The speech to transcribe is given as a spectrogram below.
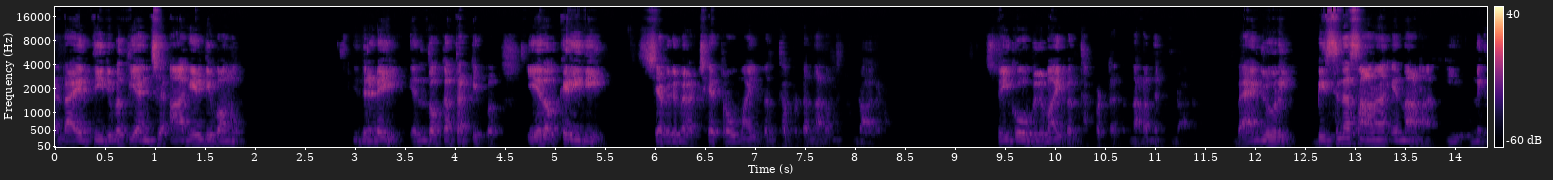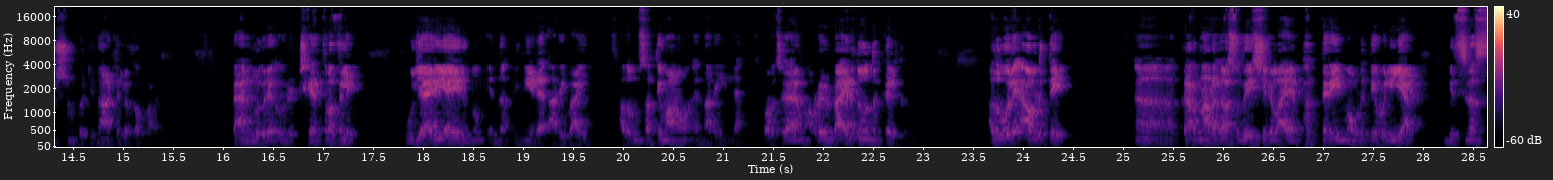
രണ്ടായിരത്തി ഇരുപത്തി അഞ്ച് ആകേണ്ടി വന്നു. ഇതിനിടയിൽ എന്തൊക്കെ തട്ടിപ്പ് ഏതൊക്കെ രീതിയിൽ ശബരിമല ക്ഷേത്രവുമായി ബന്ധപ്പെട്ട് നടന്നിട്ടുണ്ടാകണം ശ്രീകോവിലുമായി ബന്ധപ്പെട്ട് നടന്നിട്ടുണ്ടാകണം. ബാംഗ്ലൂരിൽ ബിസിനസ് ആണ് എന്നാണ് ഈ ഉണ്ണികൃഷ്ണൻ പറ്റി നാട്ടിലൊക്കെ പറഞ്ഞത്. ബാംഗ്ലൂര് ഒരു ക്ഷേത്രത്തിലെ പൂജാരിയായിരുന്നു എന്ന് പിന്നീട് അറിവായി. അതും സത്യമാണോ എന്നറിയില്ല. കുറച്ചു കാലം അവിടെ ഉണ്ടായിരുന്നു എന്ന് കേൾക്കുന്നു. അതുപോലെ അവിടുത്തെ കർണാടക സ്വദേശികളായ ഭക്തരെയും അവിടുത്തെ വലിയ ബിസിനസ്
